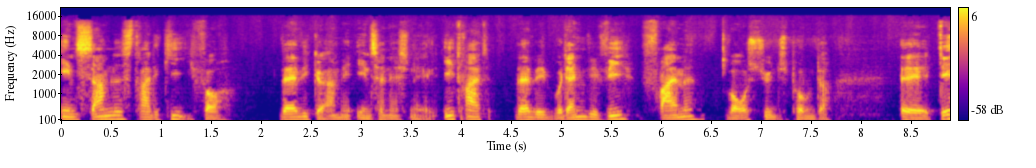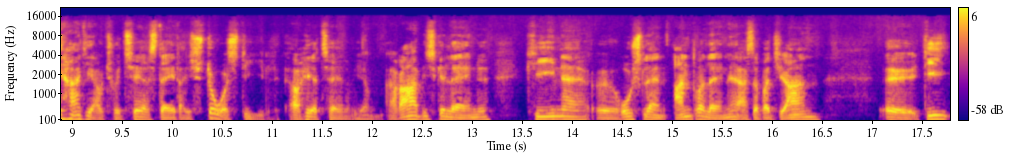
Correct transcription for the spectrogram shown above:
en samlet strategi for, hvad vi gør med international idræt, hvad vil, hvordan vil vi fremme vores synspunkter. Øh, det har de autoritære stater i stor stil, og her taler vi om arabiske lande, Kina, øh, Rusland, andre lande, Azerbaijan, øh, de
